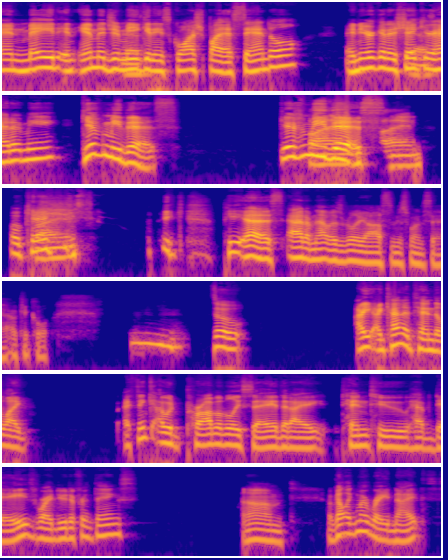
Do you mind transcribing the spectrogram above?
and made an image of me Yeah. getting squashed by a sandal, and you're gonna shake Yes. your head at me? Give me this. Give me fine, this. Fine, Okay. fine. Like, P.S. Adam, that was really awesome. Just want to say that. Okay, cool. Mm. So I I kind of tend to like I think I would probably say that I tend to have days where I do different things. Um I've got like my raid nights.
